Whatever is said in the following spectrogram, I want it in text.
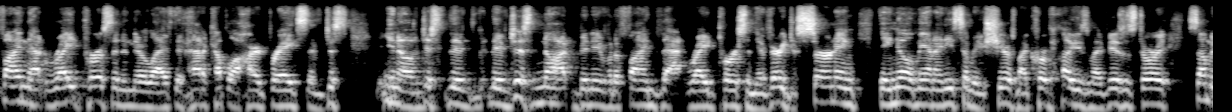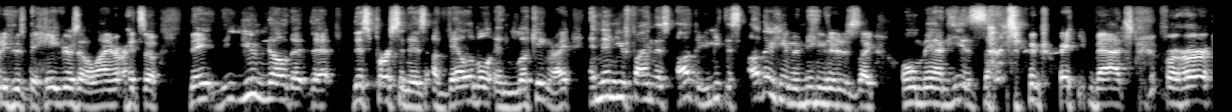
find that right person in their life. They've had a couple of heartbreaks. They've just, you know, just they've, they've just not been able to find that right person. They're very discerning. They know, man, I need somebody who shares my core values, my vision story, somebody whose behaviors in alignment, right? So they, you know that that this person is available and looking, right? And then you find this other, you meet this other human being that is like, oh man, he is such a great match for her,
